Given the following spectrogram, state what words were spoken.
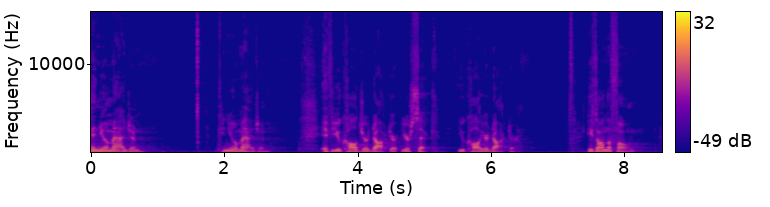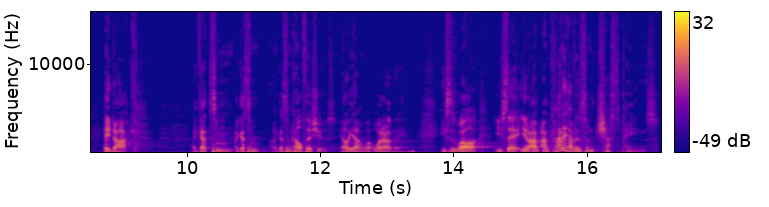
Can you imagine? Can you imagine if you called your doctor, you're sick, you call your doctor, he's on the phone. Hey doc, I got some, I got some, I got some health issues. Oh yeah, what, what are they? He says, well, you say, you know, I'm, I'm kind of having some chest pains,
